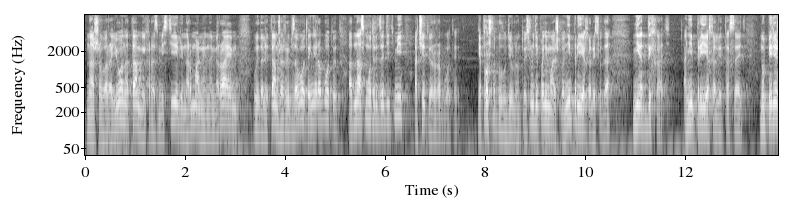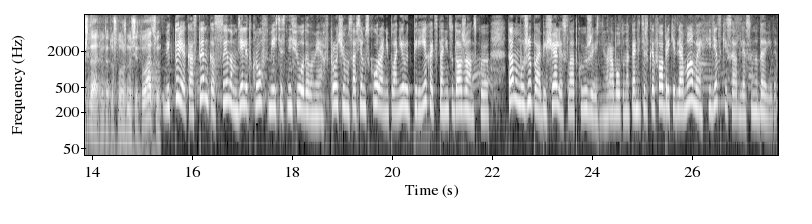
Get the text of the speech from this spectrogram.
нашего района, там их разместили, нормальные номера им выдали, там же рыбзавод, и они работают. Одна смотрит за детьми, а четверо работает. Я просто был удивлен. То есть люди понимают, что они приехали сюда не отдыхать, они приехали, так сказать, ну, переждать вот эту сложную ситуацию. Виктория Костенко с сыном делит кров вместе с Нефедовыми. Впрочем, совсем скоро они планируют переехать в станицу Должанскую. Там им уже пообещали сладкую жизнь. Работу на кондитерской фабрике для мамы и детский сад для сына Давида.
